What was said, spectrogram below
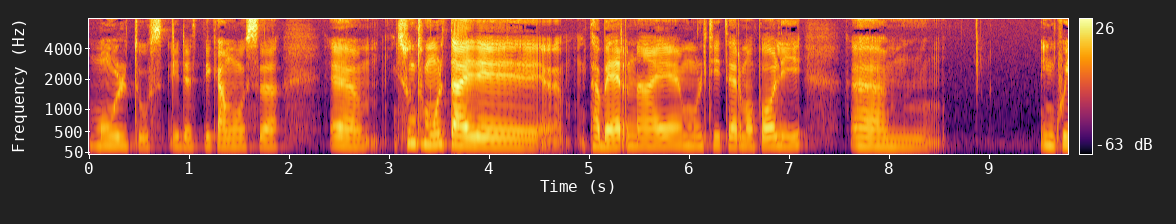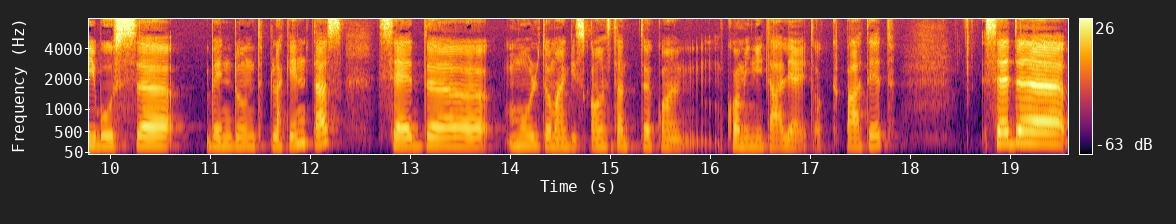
multus, ides dicamus, uh, eh, sunt multae ehm, tabernae, multi thermopoli ehm, in quibus eh, vendunt placentas, sed uh, multo magis constant quam, quam in Italia et hoc patet. Sed eh, uh,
